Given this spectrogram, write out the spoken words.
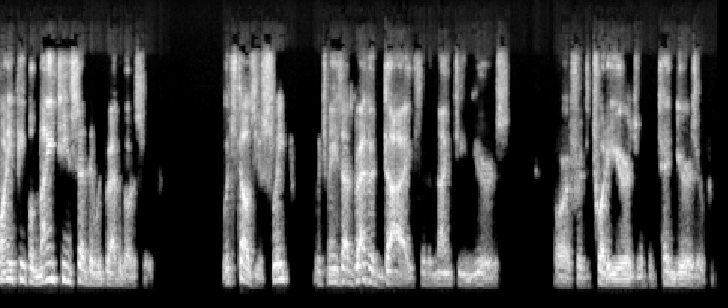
20 people, 19 said they would rather go to sleep, which tells you sleep, which means I'd rather die for the 19 years or for the 20 years or for 10 years or for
